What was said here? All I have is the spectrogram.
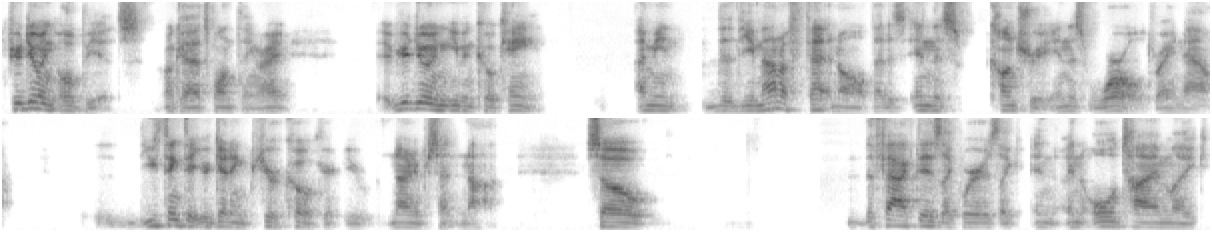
if you're doing opiates, okay, that's one thing, right? If you're doing even cocaine, I mean, the, the amount of fentanyl that is in this country, in this world right now, you think that you're getting pure Coke, you're, you're 90% not. So the fact is like, whereas like in, in old time, like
